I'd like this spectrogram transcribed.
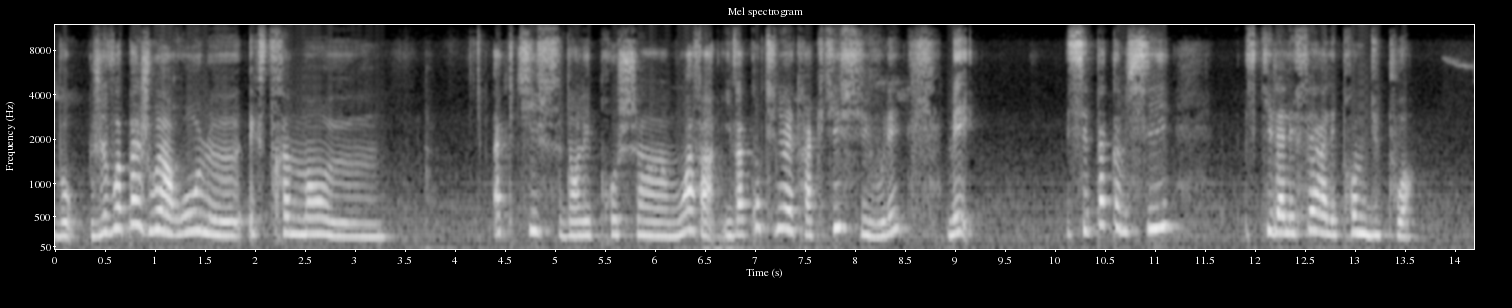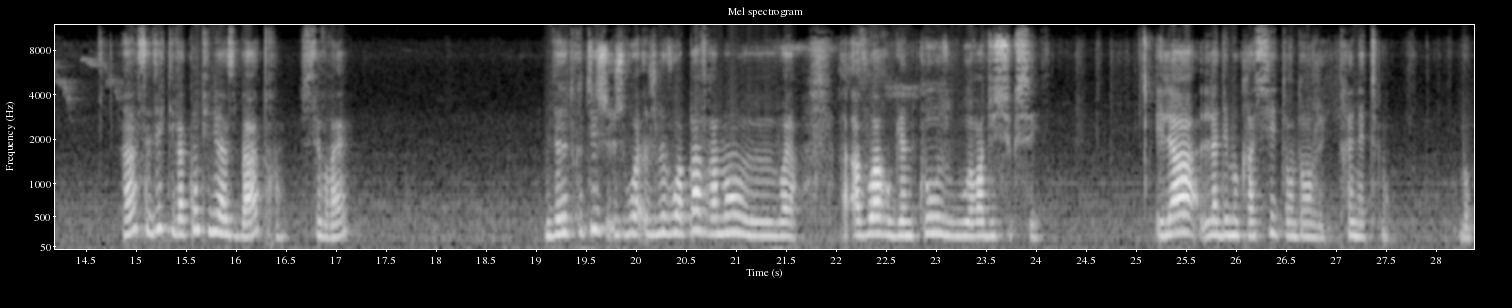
Bon, je ne vois pas jouer un rôle euh, extrêmement euh, actif dans les prochains mois. Enfin, il va continuer à être actif, si vous voulez. Mais c'est pas comme si ce qu'il allait faire allait prendre du poids. Hein, C'est-à-dire qu'il va continuer à se battre, c'est vrai. D'un autre côté, je ne je vois pas vraiment euh, voilà, avoir gain de cause ou avoir du succès. Et là, la démocratie est en danger, très nettement. Bon.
